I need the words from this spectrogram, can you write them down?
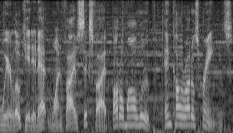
We're located at 1565 Auto Mall Loop in Colorado Springs.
